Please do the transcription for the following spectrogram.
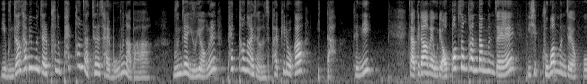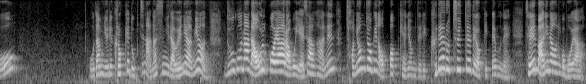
이 문장 삽입 문제를 푸는 패턴 자체를 잘 모르나 봐. 문제 유형을 패턴화해서 연습할 필요가 있다. 됐니? 자, 그 다음에 우리 어법성 판단 문제 29번 문제였고 오답률이 그렇게 높진 않았습니다. 왜냐하면 누구나 나올 거야 라고 예상하는 전형적인 어법 개념들이 그대로 출제되었기 때문에 제일 많이 나오는 거 뭐야?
